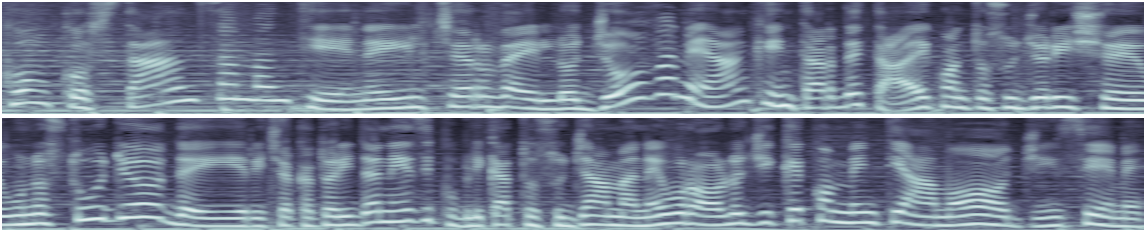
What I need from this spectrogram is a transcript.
Con costanza mantiene il cervello giovane anche in tarda età, è quanto suggerisce uno studio dei ricercatori danesi pubblicato su JAMA Neurology che commentiamo oggi insieme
